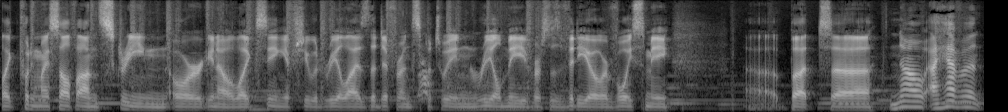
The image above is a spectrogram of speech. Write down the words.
like putting myself on screen or you know like seeing if she would realize the difference between real me versus video or voice me. Uh, but uh, no i haven't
